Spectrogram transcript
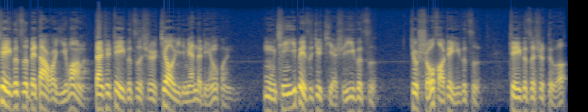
这个字被大伙遗忘了，但是这个字是教育里面的灵魂。母亲一辈子就解释一个字，就守好这一个字，这一个字是德。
